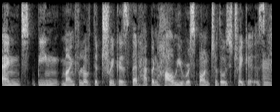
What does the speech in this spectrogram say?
And being mindful of the triggers that happen, how you respond to those triggers, Mm.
